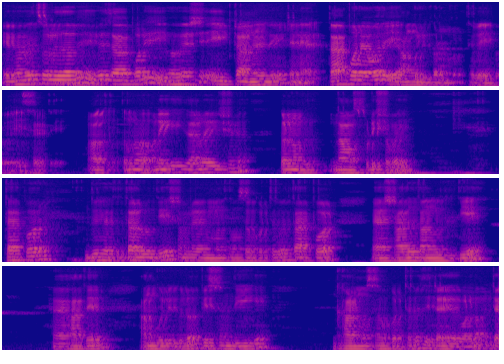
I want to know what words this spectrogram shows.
এভাবে চলে যাবে, এভাবে যাওয়ার পরে এইভাবে এসে এই টার্নের দিকে টেনে আনবে। তারপরে আবার এই আঙ্গুলিকরণ করতে হবে এইভাবে, এই সাইডে ওকে, তোমরা অনেকেই জানো এই বিষয়টা, কারণ আমরা নামাজ পড়ি সবাই। তারপর দুই হাতে তালু দিয়ে সামনে মশা করতে হবে। তারপর সাদা আঙ্গুল দিয়ে হাতের আঙ্গুলিগুলো পেছন দিকে ঘাড় মশাও করতে হবে যেটা বললাম, এটা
